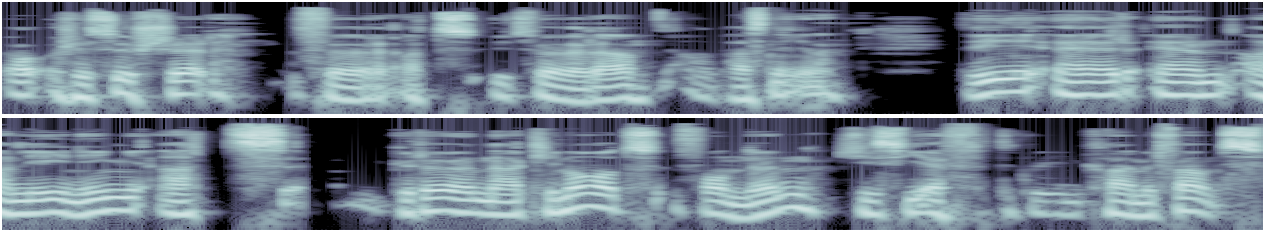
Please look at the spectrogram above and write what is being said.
ja, resurser för att utföra anpassningen. Det är en anledning att gröna klimatfonden, GCF, the Green Climate Funds,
